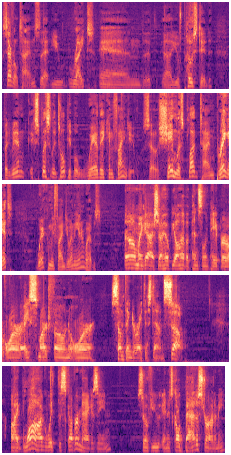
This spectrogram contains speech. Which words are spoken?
several times that you write and that uh, you've posted, but we didn't explicitly told people where they can find you. So, shameless plug time. Bring it. Where can we find you on the interwebs? Oh my gosh, I hope you all have a pencil and paper or a smartphone or something to write this down. So, I blog with Discover Magazine. So if you and it's called Bad Astronomy.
